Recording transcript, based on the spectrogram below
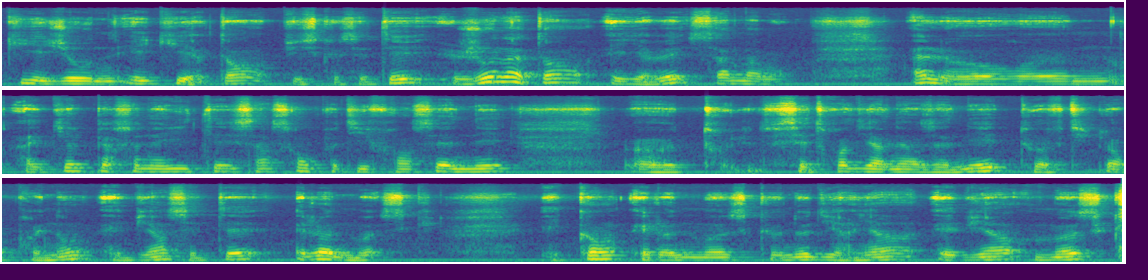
qui est jaune et qui attend, puisque c'était Jonathan, et il y avait sa maman. Alors, euh, à quelle personnalité 500 petits Français nés euh, ces trois dernières années doivent-ils leur prénom? Eh bien, c'était Elon Musk. Et quand Elon Musk ne dit rien, eh bien, Musk,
